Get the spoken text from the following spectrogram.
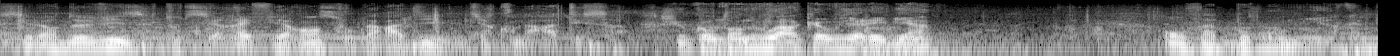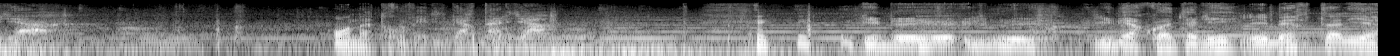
c'est leur devise. Toutes ces références au paradis, dire qu'on a raté ça. Je suis content de voir que vous allez bien. On va beaucoup mieux que bien. On a trouvé Libertalia. Liber quoi, t'as dit? Libertalia.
